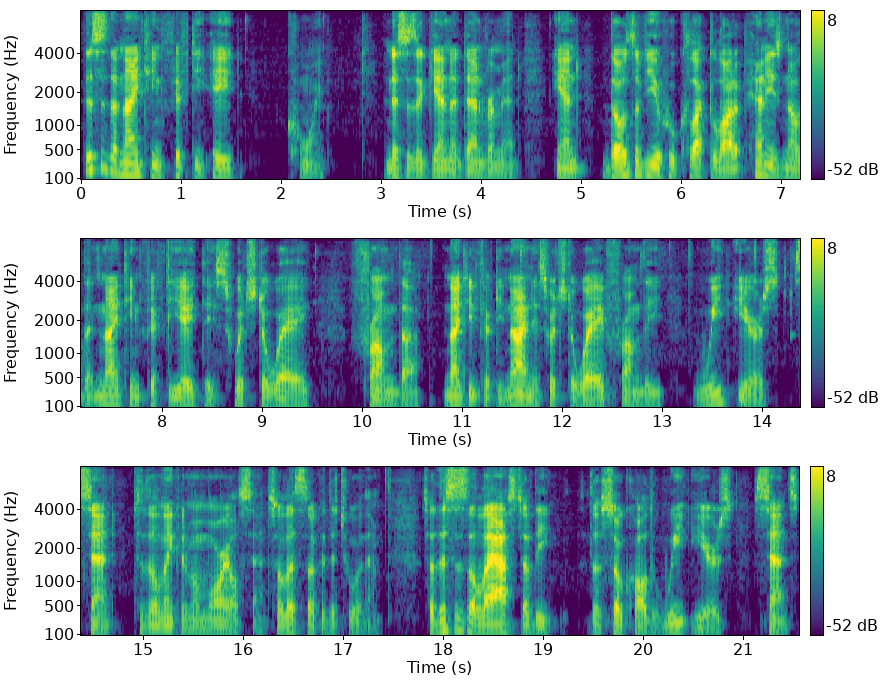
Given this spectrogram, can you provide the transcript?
This is the 1958 coin. And this is again a Denver Mint. And those of you who collect a lot of pennies know that 1958 they switched away from the 1959 they switched away from the wheat ears cent to the Lincoln Memorial cent. So let's look at the two of them. So this is the last of the, the so-called wheat ears cents.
